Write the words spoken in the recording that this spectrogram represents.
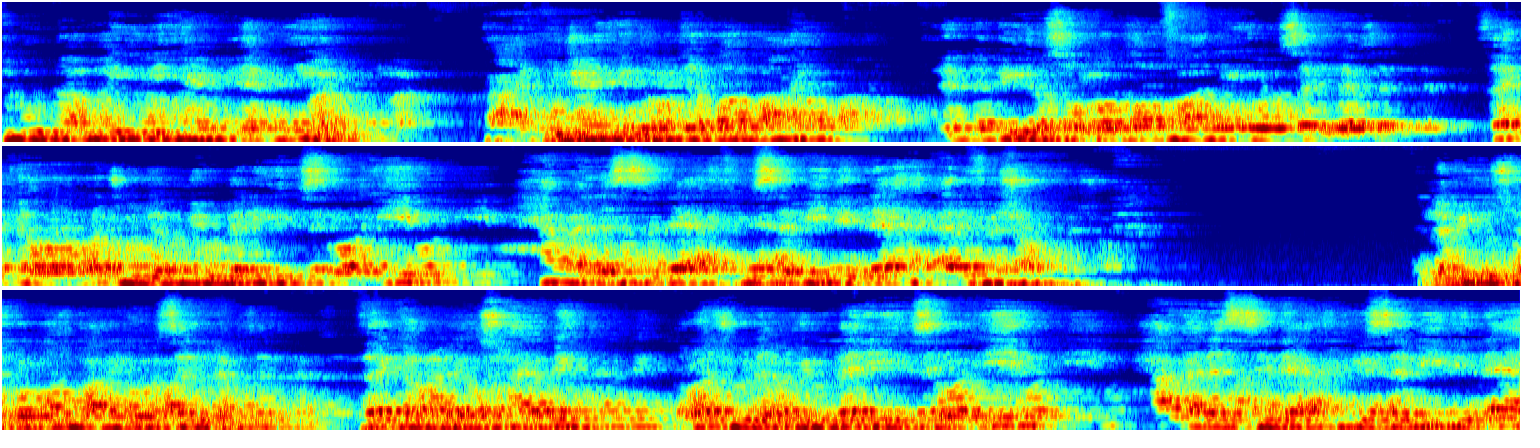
دون غيرها من الأمم. فعن مجاهد رضي الله عنه أن النبي صلى الله عليه وسلم ذكر رجلا من بني إسرائيل حمل السلاح في سبيل الله ألف شهر. النبي صلى الله عليه وسلم ذكر لأصحابه رجلا من بني إسرائيل حمل السلاح في سبيل الله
